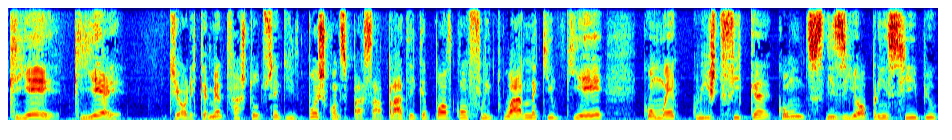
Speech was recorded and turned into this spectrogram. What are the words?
que, é, que é teoricamente faz todo o sentido. Depois, quando se passa à prática, pode conflituar naquilo que é, como é que isto fica, como se dizia ao princípio,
